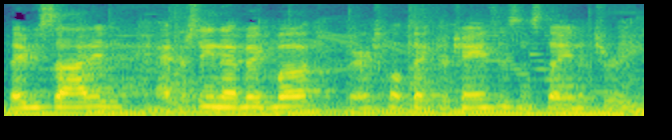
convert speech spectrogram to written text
they decided after seeing that big buck, they're just to take their chances and stay in the tree.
